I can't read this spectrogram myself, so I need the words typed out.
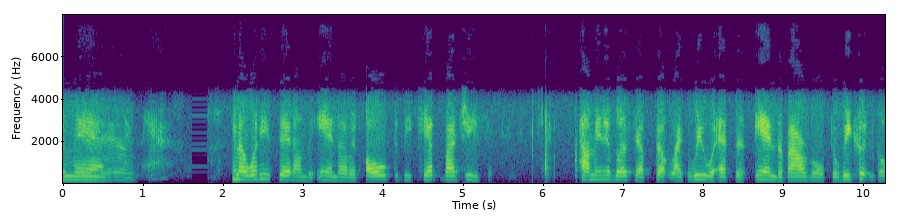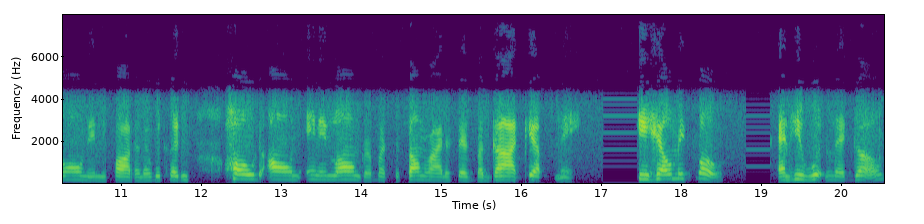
Amen. You know what he said on the end of it, oh, to be kept by Jesus. How many of us have felt like we were at the end of our rope, that we couldn't go on any farther, that we couldn't hold on any longer? But the songwriter says, But God kept me. He held me close and he wouldn't let go.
